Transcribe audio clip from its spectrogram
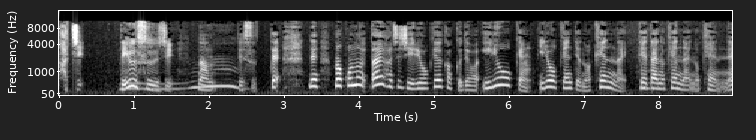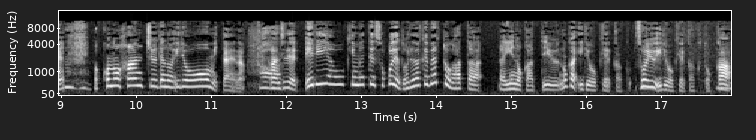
8っていう数字なんですって。で、まあ、この第8次医療計画では医療圏、医療圏っていうのは県内、携帯の県内の県ね、うん、この範疇での医療みたいな感じでエリアを決めてそこでどれだけベッドがあったらいいのかっていうのが医療計画。そういう医療計画とか、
